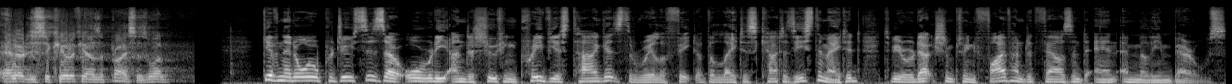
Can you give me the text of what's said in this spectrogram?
Energy security has a price as well. Given that oil producers are already undershooting previous targets, the real effect of the latest cut is estimated to be a reduction between 500,000 and a million barrels.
